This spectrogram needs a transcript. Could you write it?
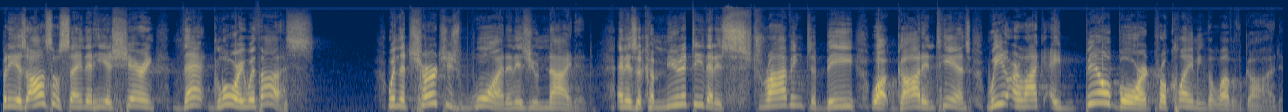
But he is also saying that he is sharing that glory with us. When the church is one and is united, and is a community that is striving to be what God intends, we are like a billboard proclaiming the love of God.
